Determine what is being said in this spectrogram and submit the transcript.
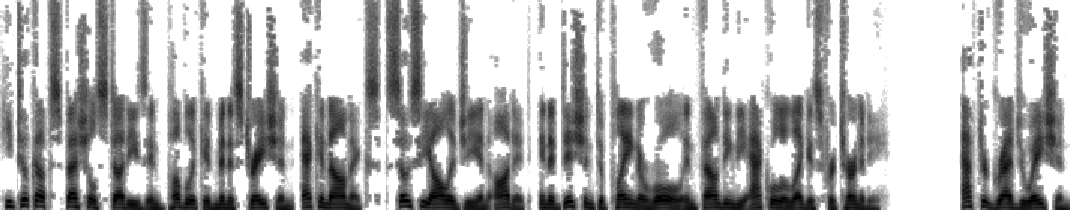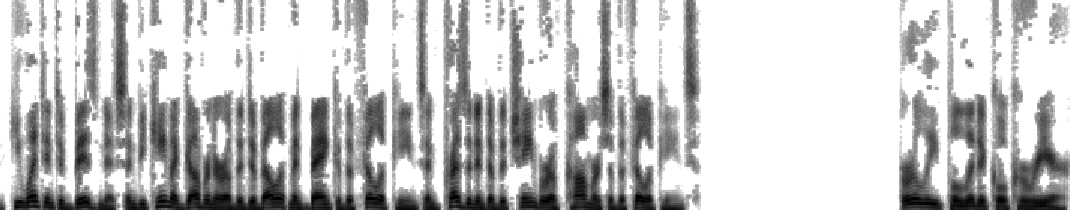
He took up special studies in public administration, economics, sociology and audit, in addition to playing a role in founding the Aquila Legis fraternity. After graduation, he went into business and became a governor of the Development Bank of the Philippines and president of the Chamber of Commerce of the Philippines. Early political career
